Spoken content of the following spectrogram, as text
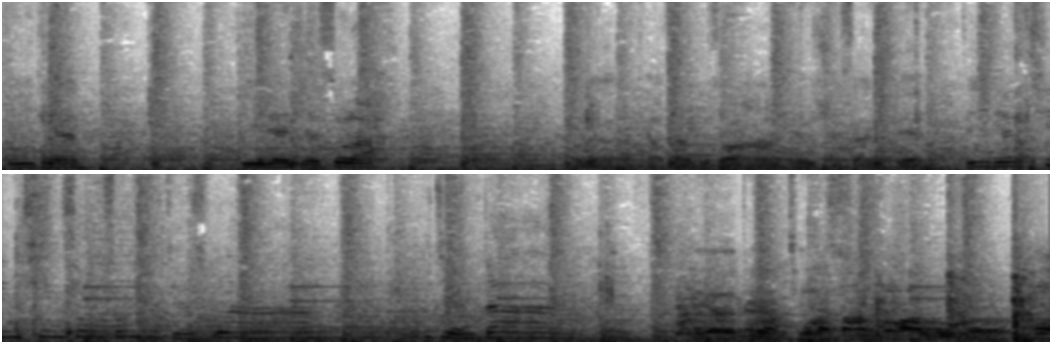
第一天，第一天结束了。这个挑战不错啊，连续三十天，第一天轻轻松松就结束啦，不简单。第二天结束，哇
